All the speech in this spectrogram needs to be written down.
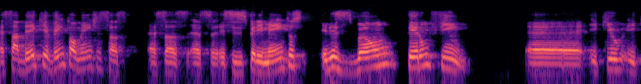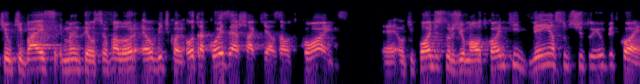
é saber que eventualmente essas, essas, essa, esses experimentos eles vão ter um fim é, e, que, e que o que vai manter o seu valor é o Bitcoin. Outra coisa é achar que as altcoins, é, o que pode surgir uma altcoin que venha substituir o Bitcoin.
